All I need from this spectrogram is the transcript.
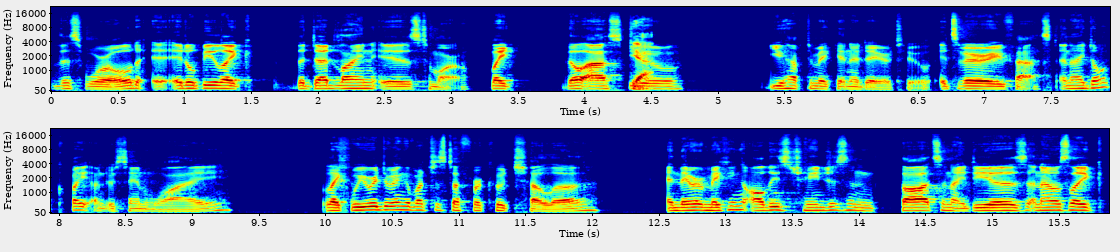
this world. It'll be like the deadline is tomorrow. Like they'll ask Yeah. you, you have to make it in a day or two. It's very fast, and I don't quite understand why. Like we were doing a bunch of stuff for Coachella, and they were making all these changes and thoughts and ideas, and I was like,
